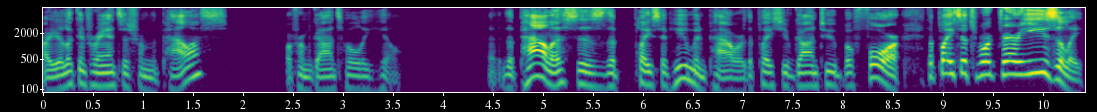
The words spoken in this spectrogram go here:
Are you looking for answers from the palace or from God's holy hill? Uh, the palace is the place of human power, the place you've gone to before, the place that's worked very easily.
